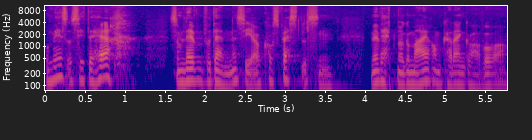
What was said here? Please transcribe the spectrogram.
Og vi som sitter her, som lever på denne sida av korsfestelsen, vi vet noe mer om hva den gava var.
